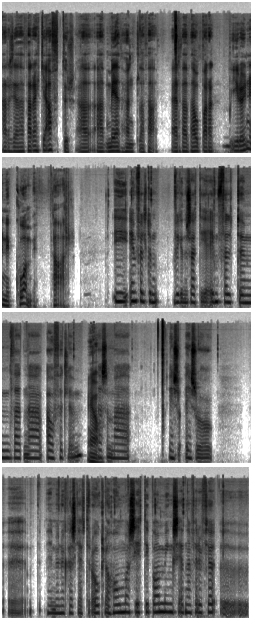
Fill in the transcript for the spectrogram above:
það þarf ekki aftur að, að meðhöndla það. Er það þá bara í rauninni komið þar? Í einföldum, við getum sagt í einföldum þarna áföllum, Já. það sem að eins og, eins og við munum kannski eftir Oklahoma City bombings hérna fyrir fjö, uh,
